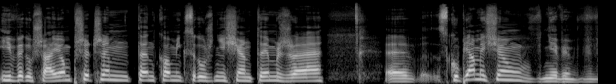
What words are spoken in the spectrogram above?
i wyruszają, przy czym ten komiks różni się tym, że skupiamy się, w, nie wiem, w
